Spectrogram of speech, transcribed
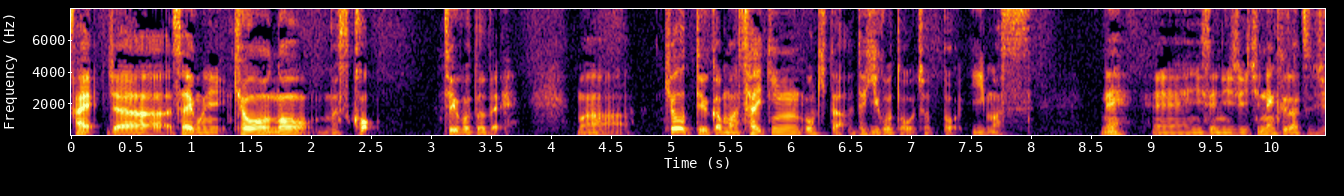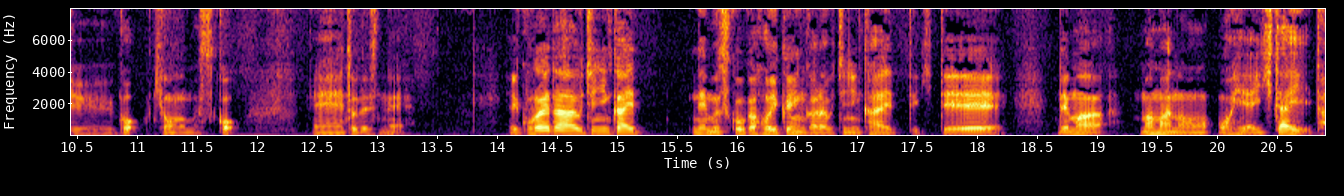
はい、じゃあ最後に今日の息子ということで、まあ、今日っていうかまあ最近起きた出来事をちょっと言います。ね、えー、2021年9月15、今日の息子。えーとですね、えー、この間うちに帰って、ね、息子が保育園からうちに帰ってきて、で、まあ、ママのお部屋行きたいと。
